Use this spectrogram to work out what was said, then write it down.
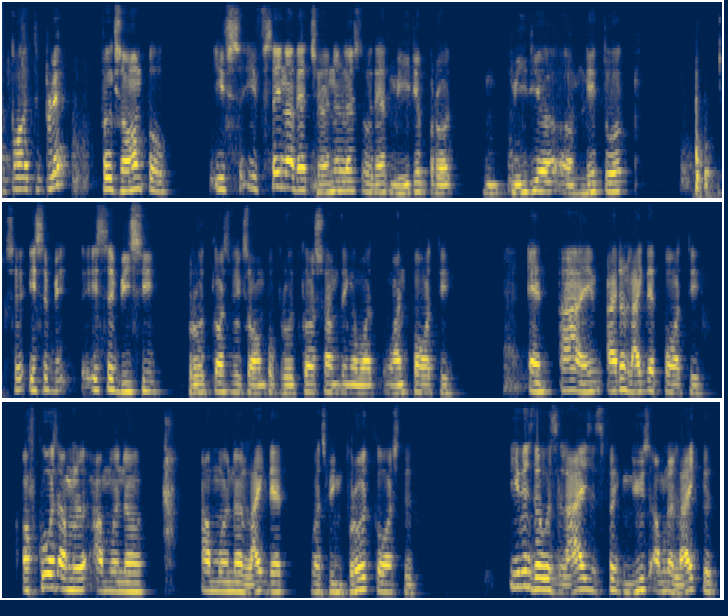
a part to play? For example, if if say now that journalist or that media broad media um, network, so it's a SABC broadcast, for example, broadcast something about one party, and I I don't like that party. Of course, I'm gonna I'm gonna I'm gonna like that what's being broadcasted, even though it's lies, it's fake news. I'm gonna like it.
